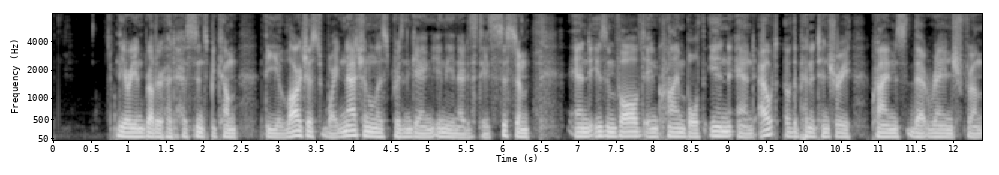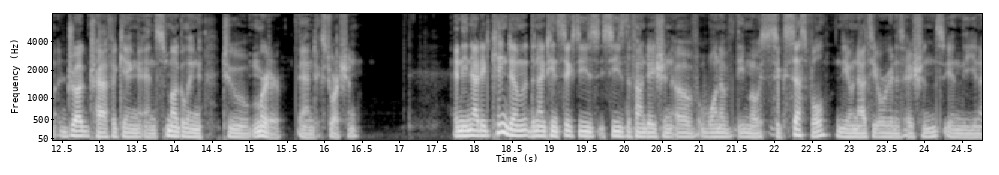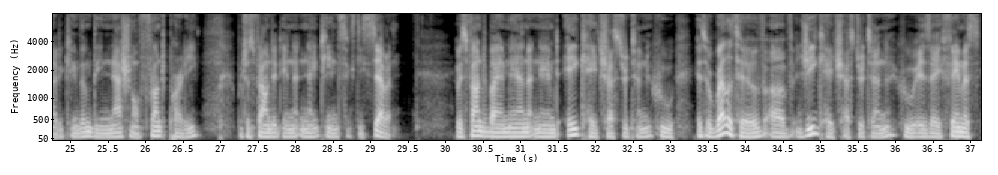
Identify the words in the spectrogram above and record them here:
The Aryan Brotherhood has since become the largest white nationalist prison gang in the United States system and is involved in crime both in and out of the penitentiary, crimes that range from drug trafficking and smuggling to murder and extortion. In the United Kingdom, the 1960s sees the foundation of one of the most successful neo Nazi organizations in the United Kingdom, the National Front Party, which was founded in 1967. It was founded by a man named A.K. Chesterton, who is a relative of G.K. Chesterton, who is a famous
